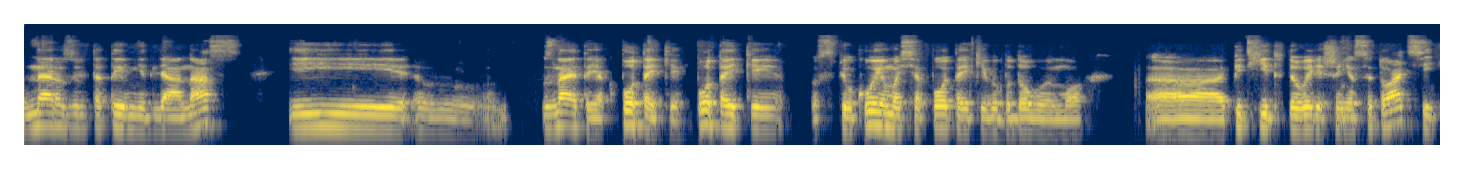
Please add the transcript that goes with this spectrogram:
нерезультативні для нас, і е, знаєте, як потайки, потайки спілкуємося, потайки вибудовуємо е, підхід до вирішення ситуацій.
